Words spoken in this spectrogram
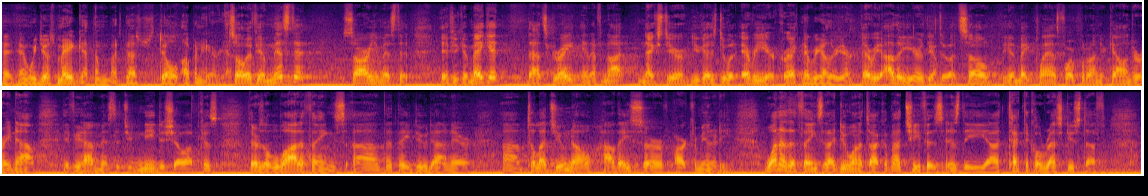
and, and we just may get them, but that's still up in the air yet. So if you missed it, sorry you missed it. If you can make it, that's great. And if not, next year, you guys do it every year, correct? Every other year. Every other year they Yeah. do it. So you make plans for it, put it on your calendar right now. If you have missed it, you need to show up because there's a lot of things uh, that they do down there uh, to let you know how they serve our community. One of the things that I do want to talk about, Chief, is, is the uh, technical rescue stuff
